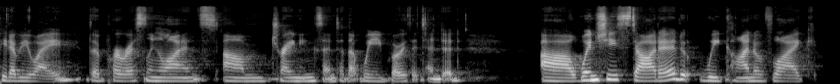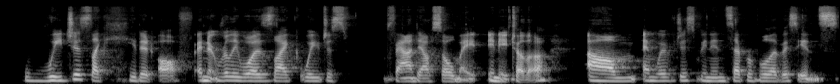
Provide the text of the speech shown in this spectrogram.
PWA, the Pro Wrestling Alliance um, training center that we both attended, uh, when she started, we kind of like we just like hit it off, and it really was like we just found our soulmate in each other, um, and we've just been inseparable ever since.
